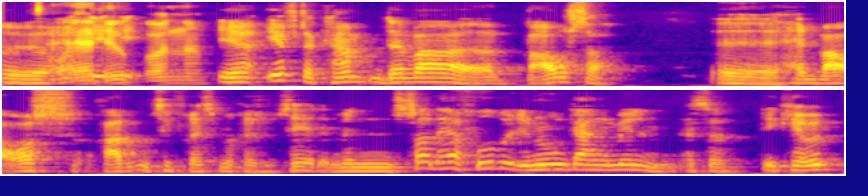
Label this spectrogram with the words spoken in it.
Øh, ja, og det jo godt nok. Ja, efter kampen, der var Bowser, øh, han var også ret utilfreds med resultatet, men sådan er fodbold jo nogle gange imellem. Altså, det kan jo ikke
